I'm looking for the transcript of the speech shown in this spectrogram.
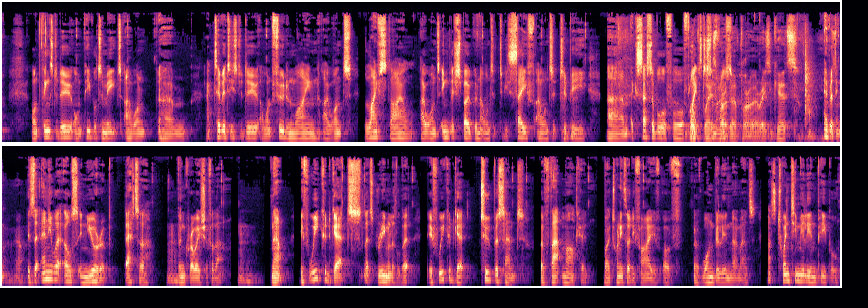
I want things to do. I want people to meet. I want um, activities to do. I want food and wine. I want lifestyle. I want English spoken. I want it to be safe. I want it to be um, accessible for Good flights to somewhere for, else. for uh, raising kids. Everything. Yeah. Is there anywhere else in Europe better than Croatia for that? Now, if we could get, let's dream a little bit, if we could get 2% of that market by 2035 of, of 1 billion nomads, that's 20 million people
